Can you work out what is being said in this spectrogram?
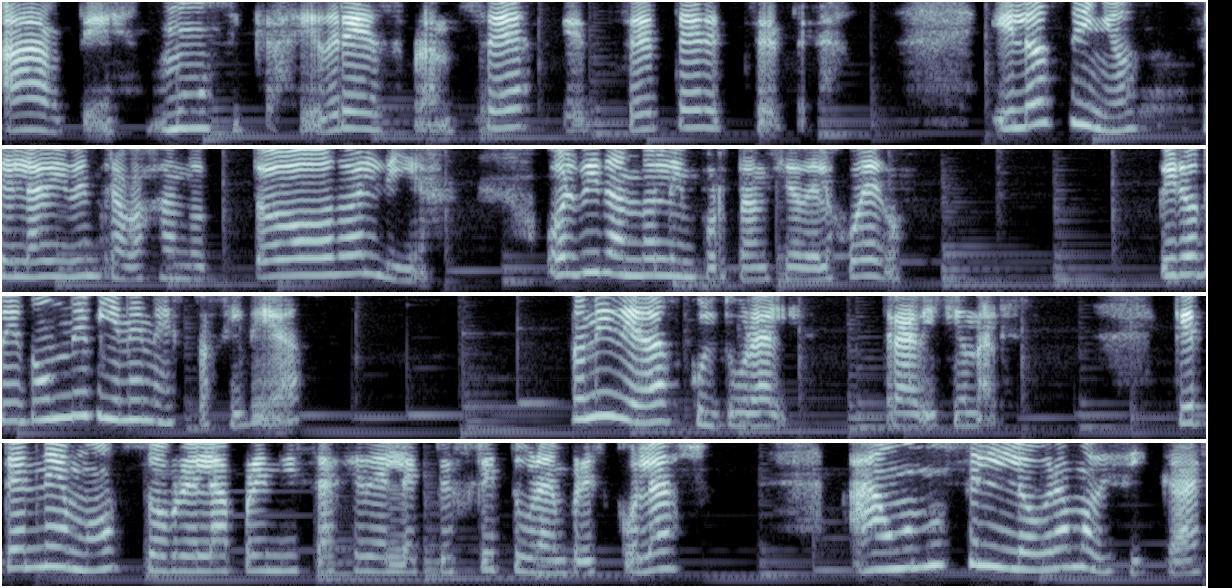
arte, música, ajedrez, francés, etcétera, etcétera. Y los niños se la viven trabajando todo el día, olvidando la importancia del juego. Pero ¿de dónde vienen estas ideas? Son ideas culturales, tradicionales, que tenemos sobre el aprendizaje de lectoescritura en preescolar. Aún no se logra modificar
